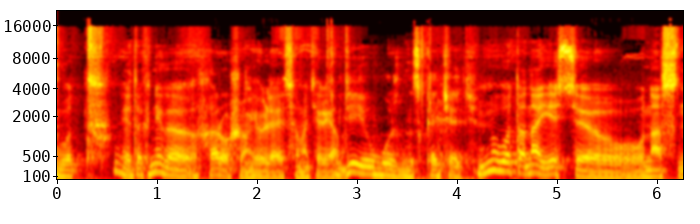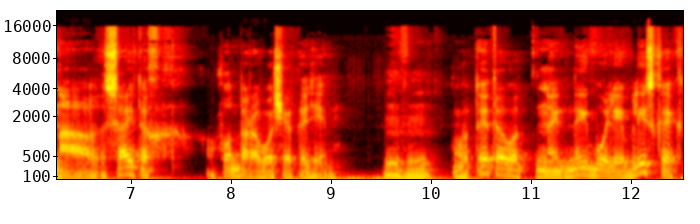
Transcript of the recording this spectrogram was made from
Вот эта книга хорошим является материалом. Где ее можно скачать? Ну, вот она есть э, у нас на сайтах Фонда рабочей академии. Угу. Вот это вот наиболее близкое к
